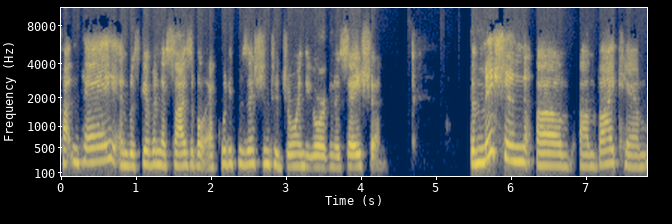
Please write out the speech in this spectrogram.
cut and pay and was given a sizable equity position to join the organization. The mission of um, VICAM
